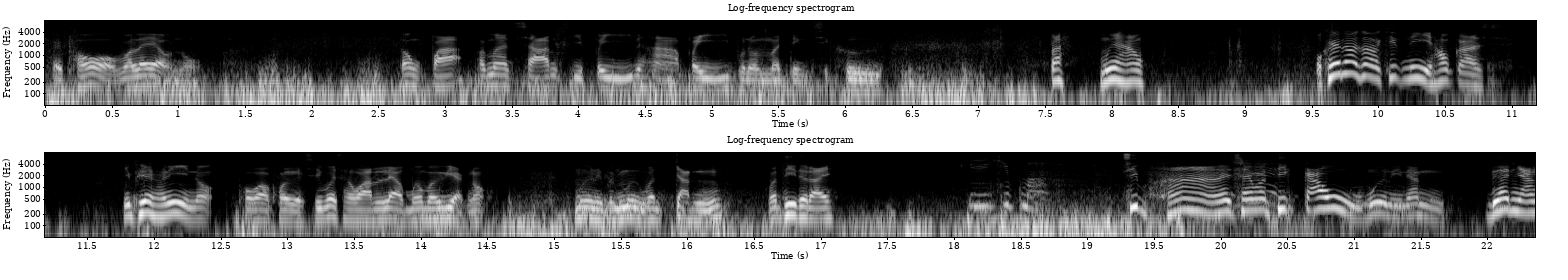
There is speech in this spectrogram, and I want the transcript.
ไปพ่อมาแล้วเนาะต้องปะประมาณสามสี่ปีหรือหาปีพุ่นน่ะมันจึงสิคือไปเมื่อเฮาโอเคเนาะสำหรับคลิปนี้เฮาก็มีเพียงเท่านี้เนาะเพราะว่าคอยกับซิเมื่อชวันแล้วเมื่อมาเวียกเนาะมือนี้เป็นมือวันจันทร์ วันที่เท่าไหร่ที่คิดมาสิบห้าใช่วันที่เก้ามื้อนี้นั่น เดือนหยัง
